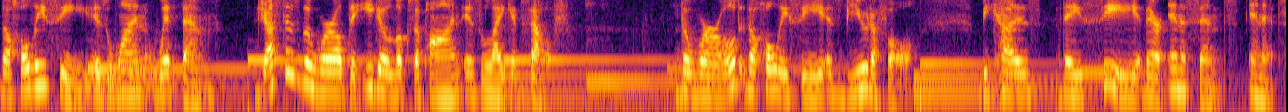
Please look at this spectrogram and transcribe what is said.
the holy see, is one with them, just as the world the ego looks upon is like itself. The world, the holy see, is beautiful because they see their innocence in it.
